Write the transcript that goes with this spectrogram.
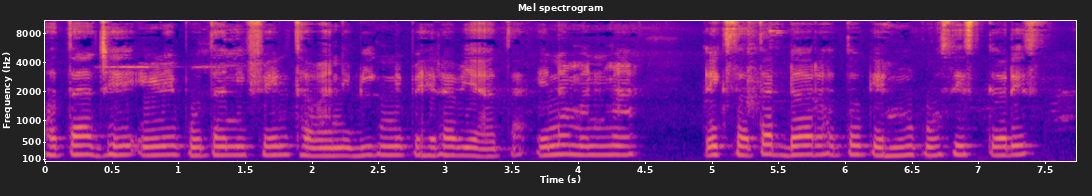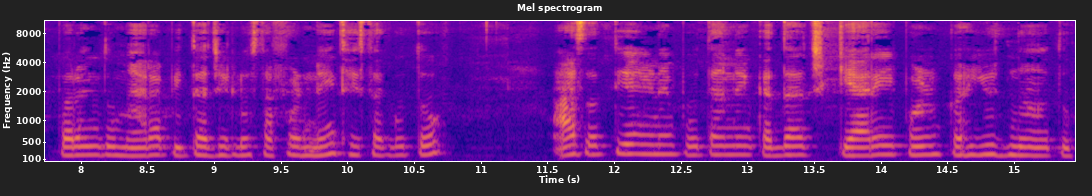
હતા જે એણે પોતાની ફેલ થવાની બીકને પહેરાવ્યા હતા. એના મનમાં એક સતત ડર હતો કે હું કોશિશ કરીશ, પરંતુ મારા પિતા જેટલો સફળ નહીં થઈ શકું તો? આ સત્ય એણે પોતાને કદાચ ક્યારેય પણ કહ્યું જ ન હતું.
